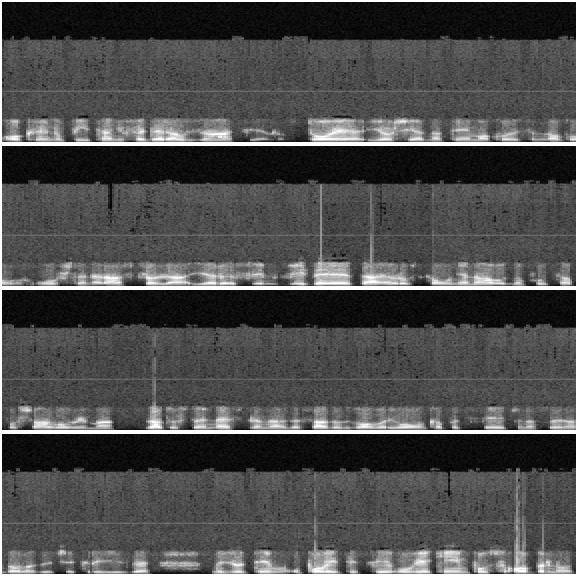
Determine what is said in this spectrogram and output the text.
okrenu pitanju federalizacije To je još jedna tema o kojoj se mnogo uopšte ne raspravlja, jer svi vide da Europska unija navodno puca po šavovima, zato što je nespremna da sad odgovori u ovom kapacitetu na svoje nadolazeće krize. Međutim, u politici uvijek je impuls obrnut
